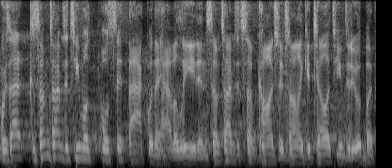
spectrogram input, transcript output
was that because sometimes a team will, will sit back when they have a lead, and sometimes it's subconscious. It's not like you tell a team to do it. But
